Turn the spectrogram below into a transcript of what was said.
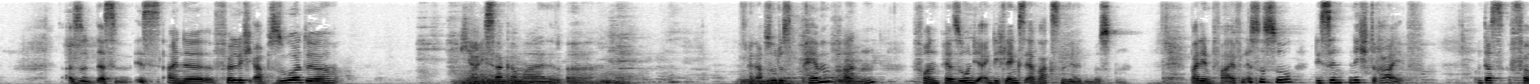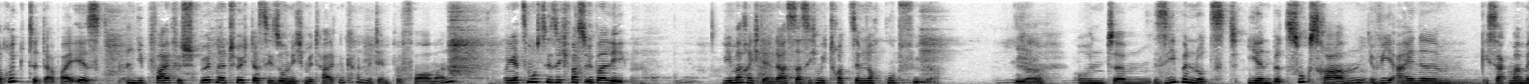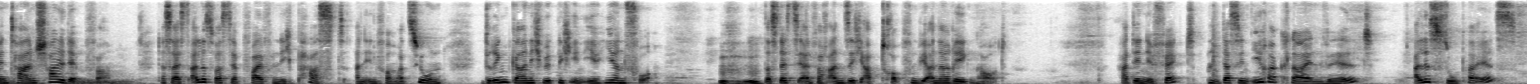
Also das ist eine völlig absurde, ja, ich sage mal, äh, ein absurdes Pampern von Personen, die eigentlich längst erwachsen werden müssten. Bei den Pfeifen ist es so, die sind nicht reif. Und das Verrückte dabei ist, die Pfeife spürt natürlich, dass sie so nicht mithalten kann mit den Performern. Und jetzt muss sie sich was überlegen. Wie mache ich denn das, dass ich mich trotzdem noch gut fühle? Ja. Und ähm, sie benutzt ihren Bezugsrahmen wie einen, ich sag mal, mentalen Schalldämpfer. Das heißt, alles, was der Pfeife nicht passt an Informationen, dringt gar nicht wirklich in ihr Hirn vor. Mhm. Das lässt sie einfach an sich abtropfen wie an der Regenhaut. Hat den Effekt, dass in ihrer kleinen Welt alles super ist,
